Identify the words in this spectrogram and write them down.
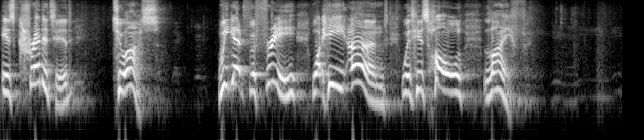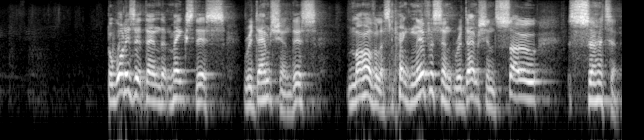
is credited to us. We get for free what he earned with his whole life. But what is it then that makes this redemption, this marvelous, magnificent redemption, so certain?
